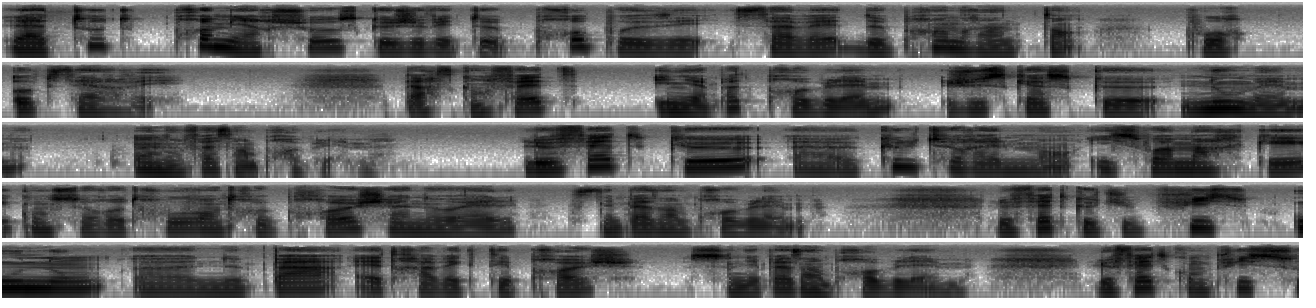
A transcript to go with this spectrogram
La toute première chose que je vais te proposer, ça va être de prendre un temps pour observer. Parce qu'en fait, il n'y a pas de problème jusqu'à ce que nous-mêmes, on en fasse un problème le fait que euh, culturellement il soit marqué qu'on se retrouve entre proches à Noël, ce n'est pas un problème. Le fait que tu puisses ou non euh, ne pas être avec tes proches, ce n'est pas un problème. Le fait qu'on puisse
